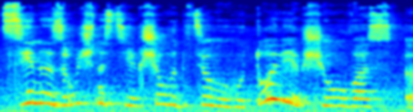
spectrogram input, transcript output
Ці незручності, якщо ви до цього готові, якщо у вас е,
